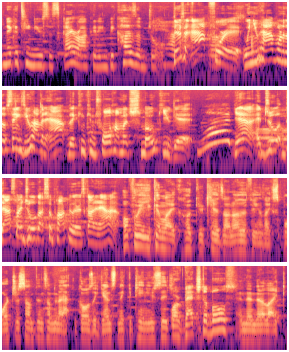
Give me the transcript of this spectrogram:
nicotine use is skyrocketing because of Juul. There's an app for it. When you have one of those things, you have an app that can control how much smoke you get. What? Yeah, and Juul, that's why Juul got so popular. It's got an app. Hopefully, you can like hook your kids on other things like sports or something, something that goes against nicotine usage. or vegetables. and then they're like,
